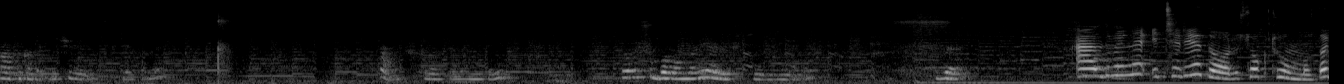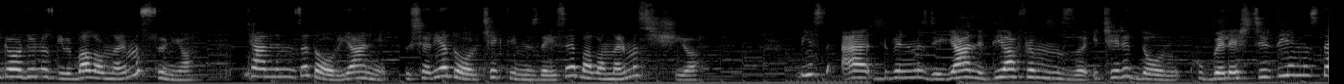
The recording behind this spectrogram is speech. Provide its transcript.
Altı kadar kadar. Tamam şu kadar önemli değil. Sonra şu balonları yerleştiriyoruz. Ve Eldiveni içeriye doğru soktuğumuzda gördüğünüz gibi balonlarımız sönüyor. Kendimize doğru yani dışarıya doğru çektiğimizde ise balonlarımız şişiyor. Biz eldivenimizi yani diyaframımızı içeri doğru kubbeleştirdiğimizde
